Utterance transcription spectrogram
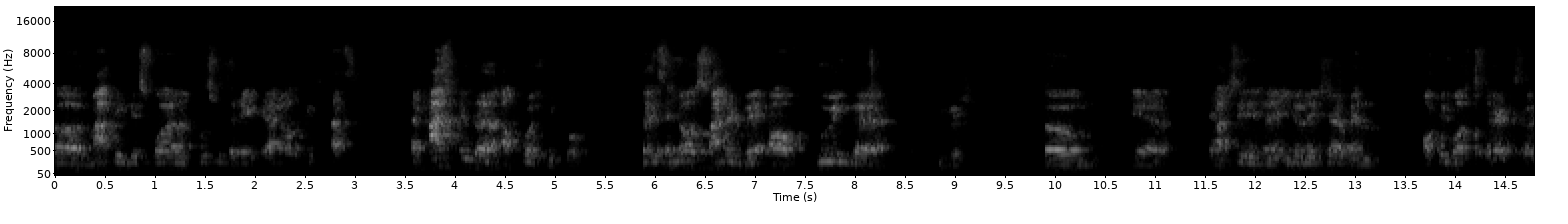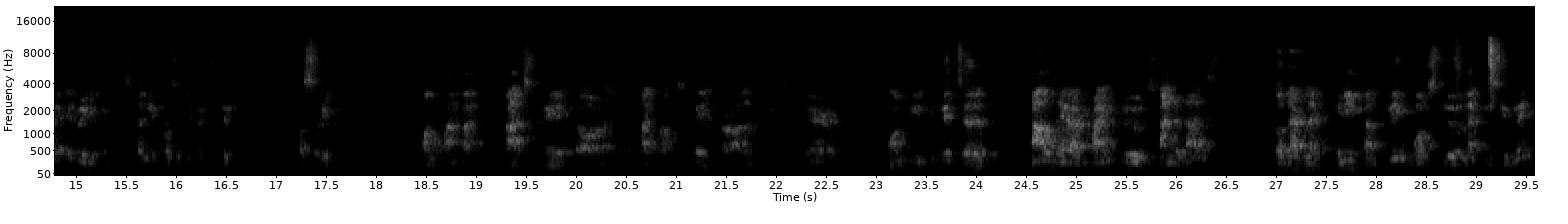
uh, mapping this one and pushing the data and all things. That's, that has been the approach before. There is a no standard way of doing the integration. Um, yeah, I have seen in uh, Indonesia when Morten was there, so every different system, it was a different script was written. On time, like batch script or like Python script or other want to integrate. So now they are trying to standardize so that like any country wants to like integrate,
